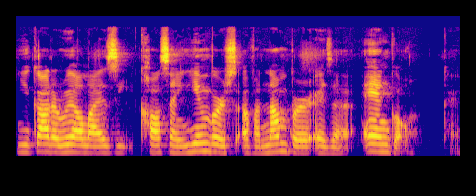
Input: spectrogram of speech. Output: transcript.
You got to realize cosine inverse of a number is an angle. Okay.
